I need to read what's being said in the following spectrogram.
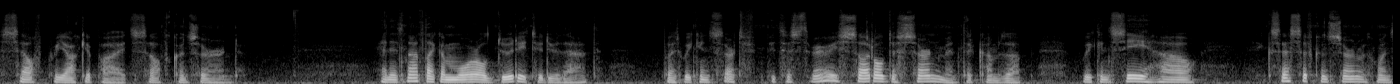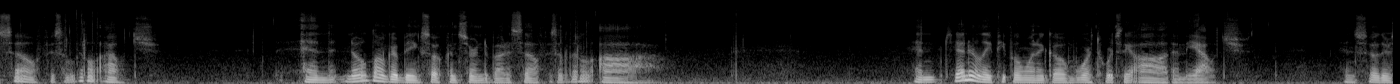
self preoccupied, self concerned. And it's not like a moral duty to do that, but we can start, it's this very subtle discernment that comes up. We can see how excessive concern with oneself is a little ouch. And no longer being so concerned about itself is a little ah. And generally, people want to go more towards the ah than the ouch. And so there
